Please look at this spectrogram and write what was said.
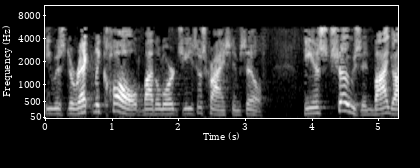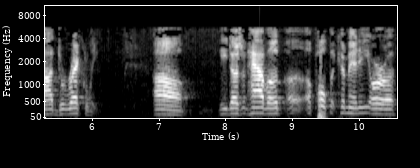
He was directly called by the Lord Jesus Christ himself. He is chosen by God directly. Uh, he doesn't have a, a, pulpit committee or a,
